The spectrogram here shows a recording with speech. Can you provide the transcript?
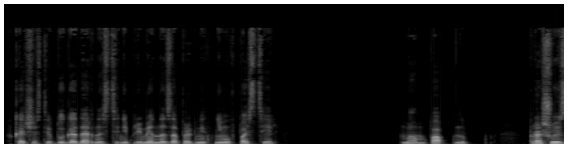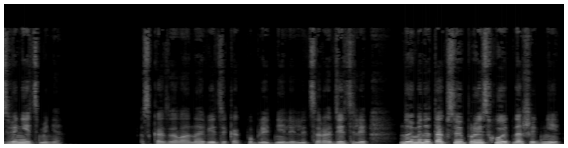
в качестве благодарности непременно запрыгнет к нему в постель. «Мам, пап, ну, прошу извинить меня», — сказала она, видя, как побледнели лица родителей, «но именно так все и происходит в наши дни».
